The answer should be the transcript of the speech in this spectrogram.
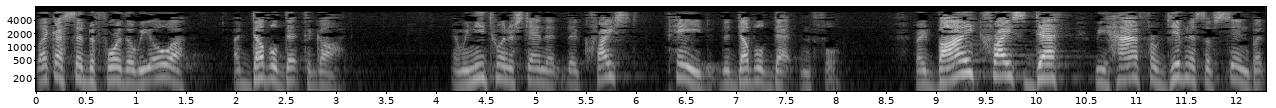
Like I said before, though, we owe a, a double debt to God. And we need to understand that, that Christ paid the double debt in full. Right? By Christ's death, we have forgiveness of sin, but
